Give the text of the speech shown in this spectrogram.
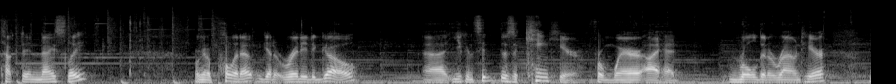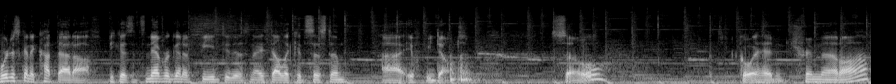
tucked in nicely. We're gonna pull it out and get it ready to go. Uh, you can see that there's a kink here from where I had rolled it around here. We're just gonna cut that off because it's never gonna feed through this nice delicate system uh, if we don't. So go ahead and trim that off.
